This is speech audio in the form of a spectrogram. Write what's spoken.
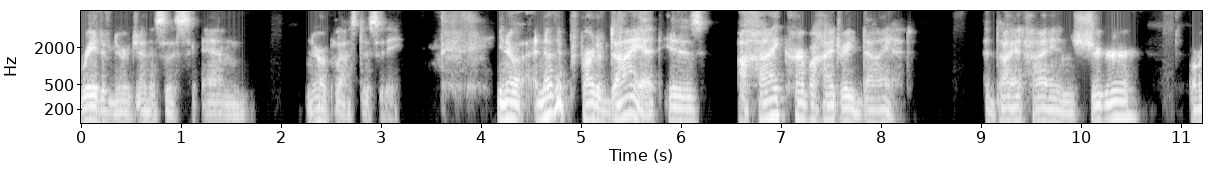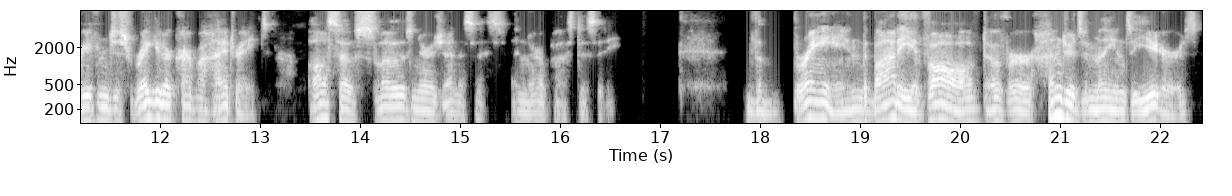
rate of neurogenesis and neuroplasticity. You know, another part of diet is a high carbohydrate diet, a diet high in sugar or even just regular carbohydrates also slows neurogenesis and neuroplasticity. The brain, the body evolved over hundreds of millions of years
